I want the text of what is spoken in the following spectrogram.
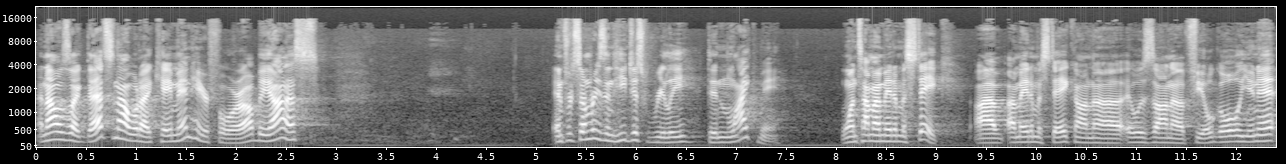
and I was like, That's not what I came in here for, I'll be honest. And for some reason, he just really didn't like me. One time I made a mistake. I, I made a mistake on, a, it was on a field goal unit,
